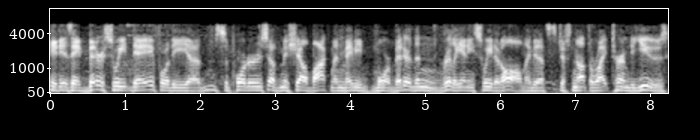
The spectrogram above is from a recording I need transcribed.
It is a bittersweet day for the uh, supporters of Michele Bachmann, maybe more bitter than really any sweet at all. Maybe that's just not the right term to use.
